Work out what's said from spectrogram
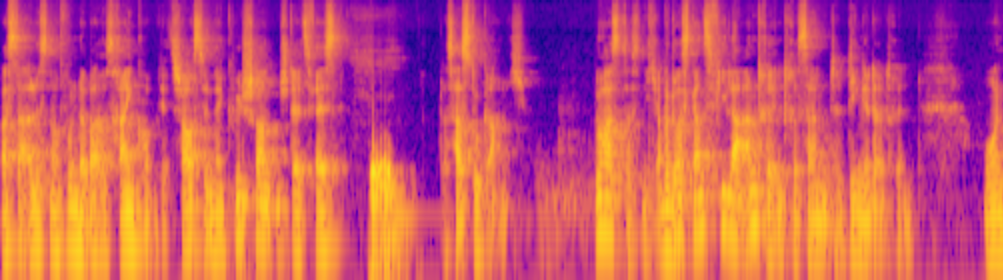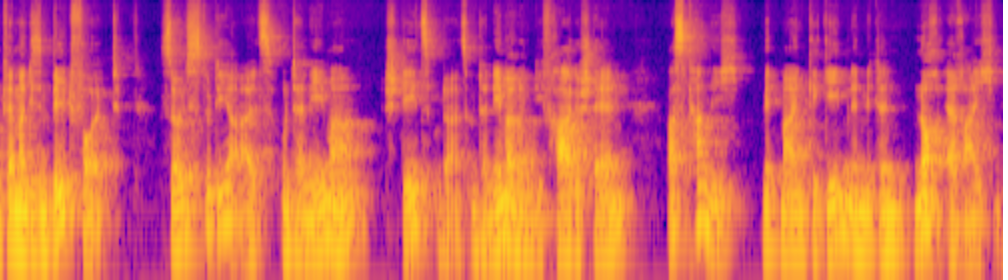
was da alles noch Wunderbares reinkommt. Jetzt schaust du in deinen Kühlschrank und stellst fest, das hast du gar nicht. Du hast das nicht, aber du hast ganz viele andere interessante Dinge da drin. Und wenn man diesem Bild folgt, solltest du dir als Unternehmer stets oder als Unternehmerin die Frage stellen, was kann ich mit meinen gegebenen Mitteln noch erreichen?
